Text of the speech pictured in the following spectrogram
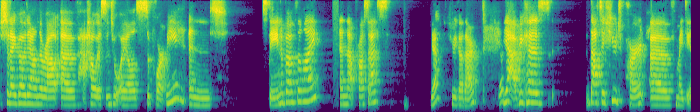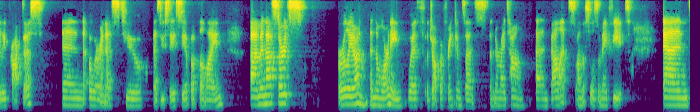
should I go down the route of how essential oils support me and staying above the line in that process? Yeah. Should we go there? Sure. Yeah, because that's a huge part of my daily practice and awareness to, as you say, stay above the line. Um, and that starts early on in the morning with a drop of frankincense under my tongue and balance on the soles of my feet. And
